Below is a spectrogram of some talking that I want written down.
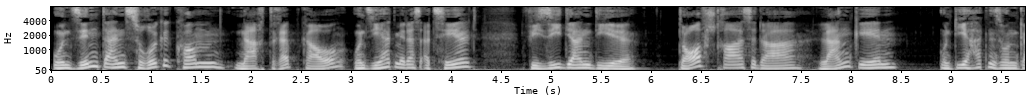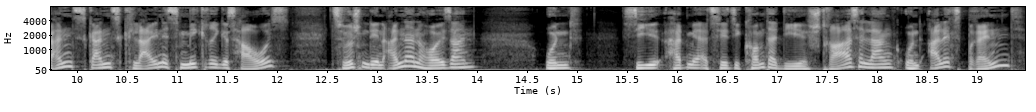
und sind dann zurückgekommen nach Dreppgau und sie hat mir das erzählt, wie sie dann die Dorfstraße da lang gehen und die hatten so ein ganz, ganz kleines, mickriges Haus zwischen den anderen Häusern und sie hat mir erzählt, sie kommt da die Straße lang und alles brennt.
